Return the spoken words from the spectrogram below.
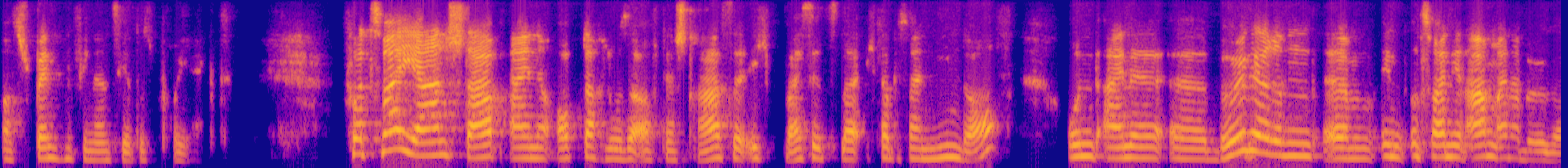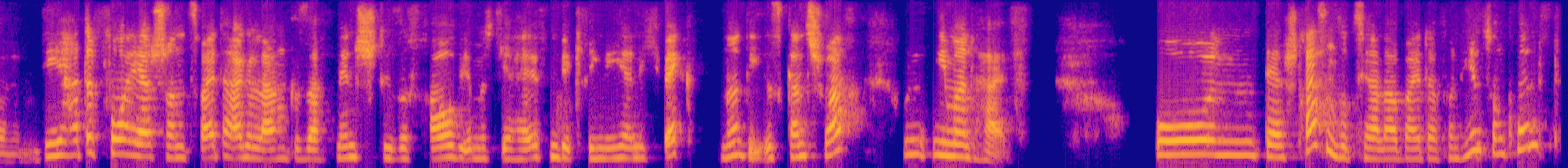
aus Spenden finanziertes Projekt. Vor zwei Jahren starb eine Obdachlose auf der Straße. Ich weiß jetzt, ich glaube, es war in Niendorf. Und eine äh, Bürgerin, ähm, in, und zwar in den Armen einer Bürgerin, die hatte vorher schon zwei Tage lang gesagt, Mensch, diese Frau, ihr müsst ihr helfen, wir kriegen die hier nicht weg. Ne? Die ist ganz schwach und niemand half. Und der Straßensozialarbeiter von Hinz und Kunst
